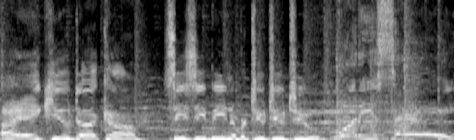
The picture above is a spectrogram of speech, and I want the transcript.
AAIAQ.com. CCB number 222. What do you say?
